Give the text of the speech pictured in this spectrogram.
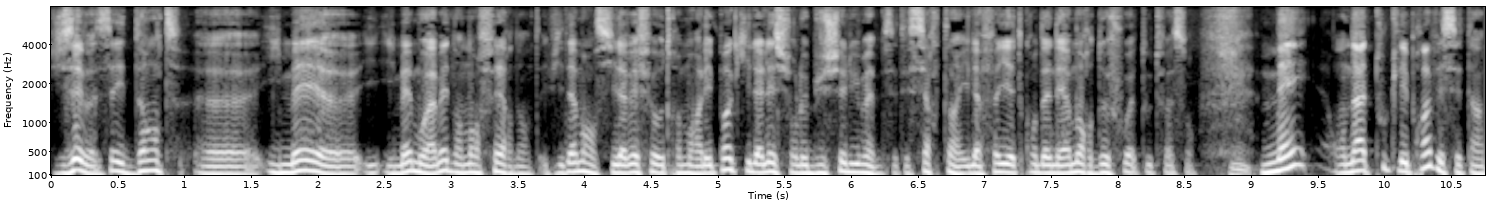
Je disais, bah, ça Dante, euh, il met euh, il met Mohamed en enfer. Dante, évidemment. S'il avait fait autrement à l'époque, il allait sur le bûcher lui-même. C'était certain. Il a failli être condamné à mort deux fois de toute façon. Hmm. Mais on a toutes les preuves et c'est un,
